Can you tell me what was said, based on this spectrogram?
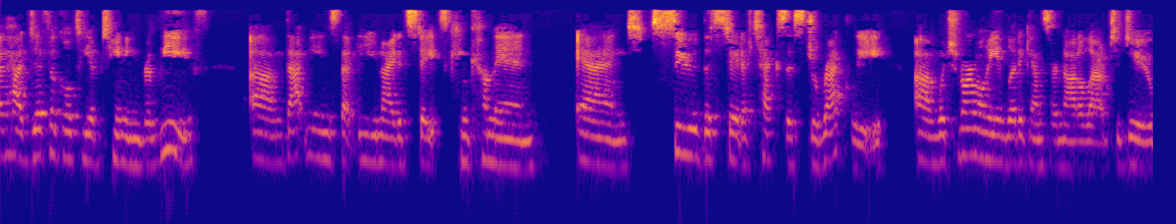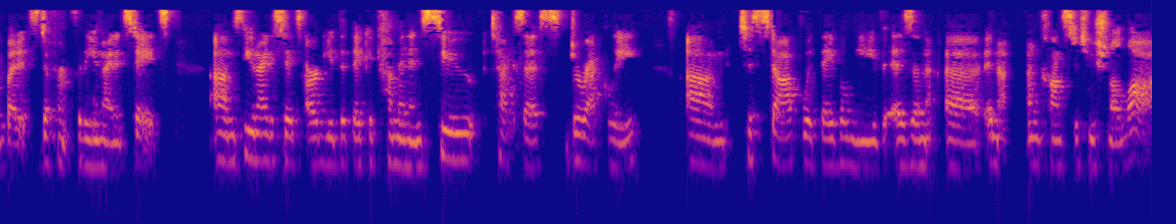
have had difficulty obtaining relief, um, that means that the United States can come in and sue the state of Texas directly um, which normally litigants are not allowed to do, but it's different for the United States. Um, so the United States argued that they could come in and sue Texas directly um, to stop what they believe is an, uh, an unconstitutional law.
